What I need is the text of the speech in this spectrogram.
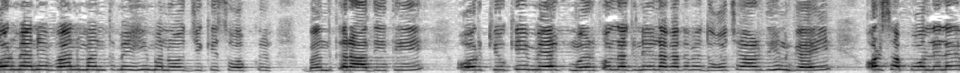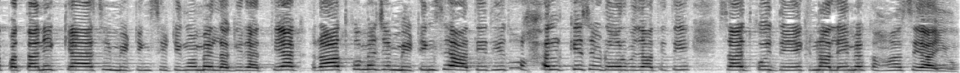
और मैंने वन मंथ में ही मनोज जी की शॉप बंद करा दी थी। और क्योंकि मैं, मेरे को लगने लगा था, मैं दो चार दिन गई और सब बोलने लगे, पता नहीं क्या ऐसी मीटिंग सीटिंगों में लगी रहती है। रात को मैं जब मीटिंग से आती थी तो हल्के से डोर बजाती थी, शायद कोई देख ना ले, मैं कहाँ से आई हूँ?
